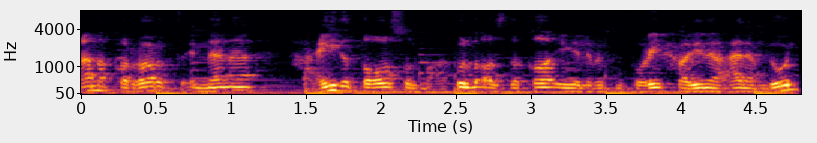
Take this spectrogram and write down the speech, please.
أنا قررت ان أنا هعيد التواصل مع كل أصدقائي اللي متنطورين حوالين العالم دول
